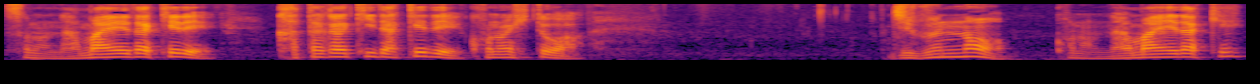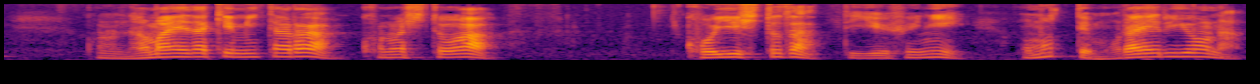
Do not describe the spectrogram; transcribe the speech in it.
その名前だけで、肩書きだけでこの人は自分のこの名前だけ、この名前だけ見たらこの人はこういう人だっていうふうに思ってもらえるような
